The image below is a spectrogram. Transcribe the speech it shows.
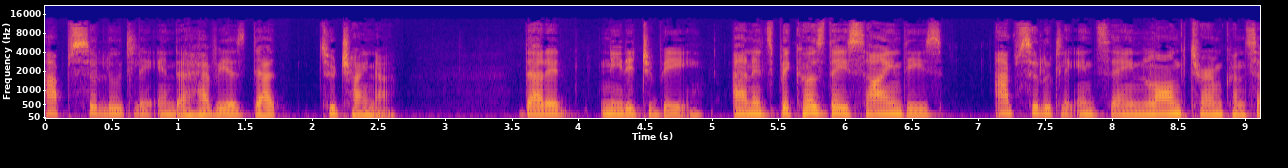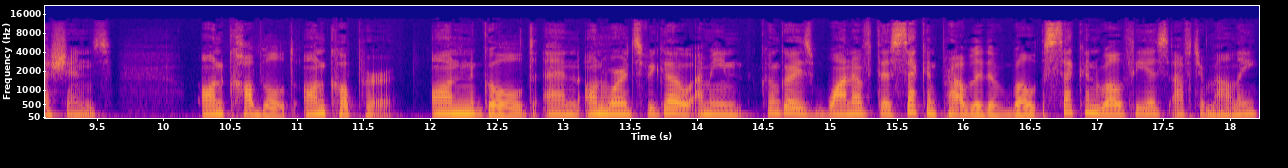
absolutely in the heaviest debt to China that it needed to be. And it's because they signed these absolutely insane long term concessions on cobalt, on copper, on gold, and onwards we go. I mean, Congo is one of the second, probably the well, second wealthiest after Mali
